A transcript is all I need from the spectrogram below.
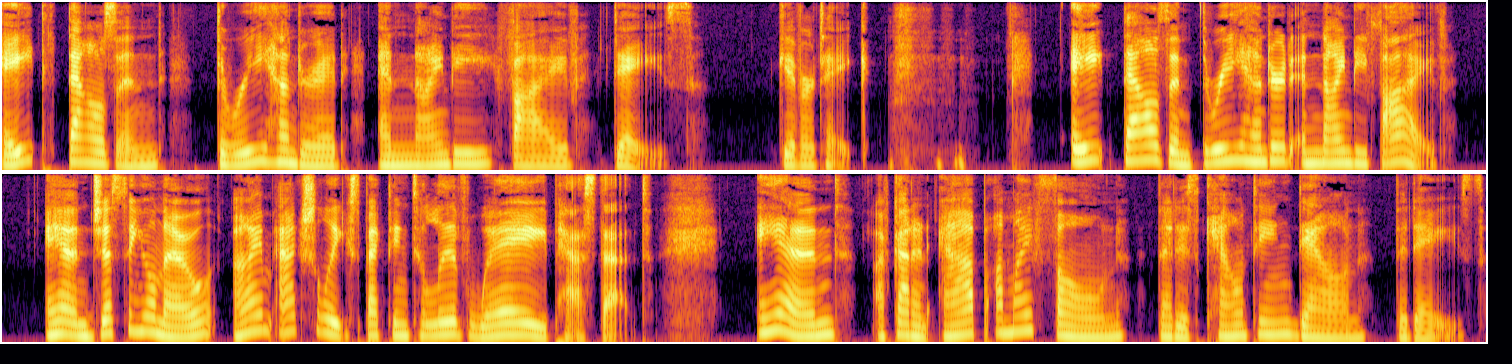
8,395 days give or take. 8,395. And just so you'll know, I'm actually expecting to live way past that. And I've got an app on my phone that is counting down the days.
